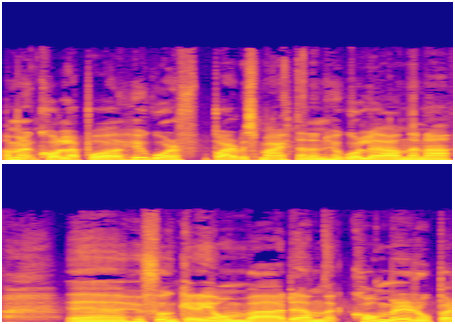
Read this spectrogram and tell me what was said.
ja, men, kollar på hur går det på arbetsmarknaden, hur går lönerna, eh, hur funkar det i omvärlden, kommer Europa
